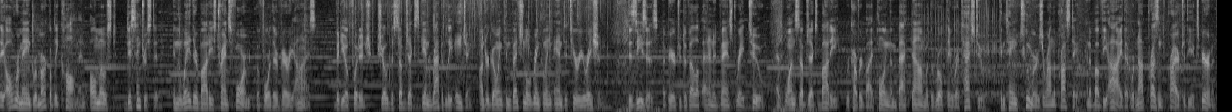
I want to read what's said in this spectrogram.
They all remained remarkably calm and almost disinterested in the way their bodies transformed before their very eyes. Video footage showed the subject's skin rapidly aging, undergoing conventional wrinkling and deterioration. Diseases appeared to develop at an advanced rate too, as one subject's body, recovered by pulling them back down with the rope they were attached to, contained tumors around the prostate and above the eye that were not present prior to the experiment.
